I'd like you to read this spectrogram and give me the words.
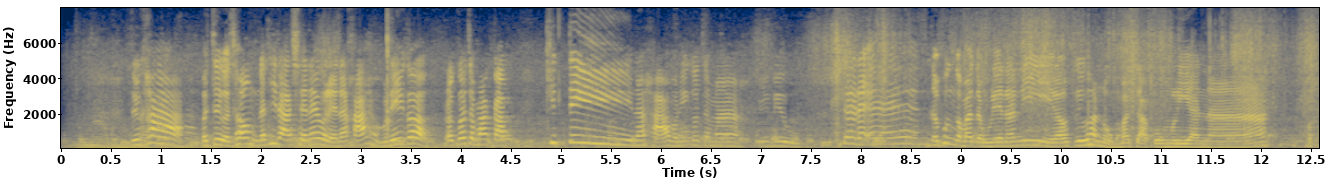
สวัสดีค่ะ มาเจอกับช่องนัทธิดาชาแนลเลยนะคะ วันนี้ก็เราก็จะมากับคิตตี้นะคะ วันนี้ก็จะมารีวิวแจ๊ดเราเพิ่งกลับมาจากโรงเรียนนะนี่ เราซื้อขนมมาจากโรงเรียนนะ โอเค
